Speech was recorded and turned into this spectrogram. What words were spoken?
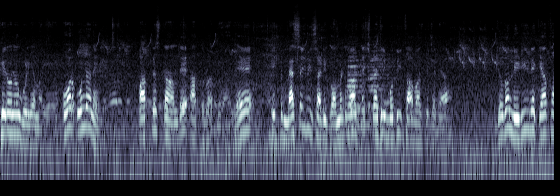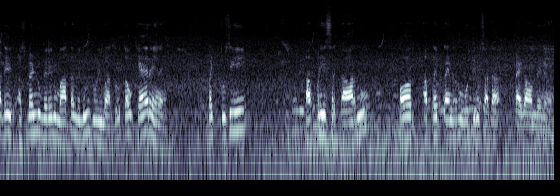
ਫਿਰ ਉਹਨਾਂ ਨੂੰ ਗੋਲੀਆਂ ਮਾਰੀਆਂ ਔਰ ਉਹਨਾਂ ਨੇ ਪਾਕਿਸਤਾਨ ਦੇ ਅੱਤਵਾਦੀਆਂ ਨੇ ਇੱਕ ਮੈਸੇਜ ਵੀ ਸਾਡੀ ਗਵਰਨਮੈਂਟ ਵਾਸਤੇ ਸਪੈਸ਼ਲੀ ਮੋਦੀ ਸਾਹਿਬ ਵਾਸਤੇ ਛੱਡਿਆ। ਜਦੋਂ ਲੇਡੀਜ਼ ਨੇ ਕਿਹਾ ਸਾਡੇ ਹਸਬੰਡ ਨੂੰ ਮੇਰੇ ਨੂੰ ਮਾਰਤਾ, ਮੈਨੂੰ ਵੀ ਗੋਲੀ ਮਾਰ ਦਿਓ, ਤਾਂ ਉਹ ਕਹਿ ਰਹੇ ਨੇ, ਬਈ ਤੁਸੀਂ ਆਪਣੀ ਸਰਕਾਰ ਨੂੰ ਔਰ ਆਪਣੇ ਪ੍ਰਾਈਮ ਮਿਨਿਸਟਰ ਮੋਦੀ ਨੂੰ ਸਾਡਾ ਪੈਗਾਮ ਦੇਣਾ ਹੈ।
